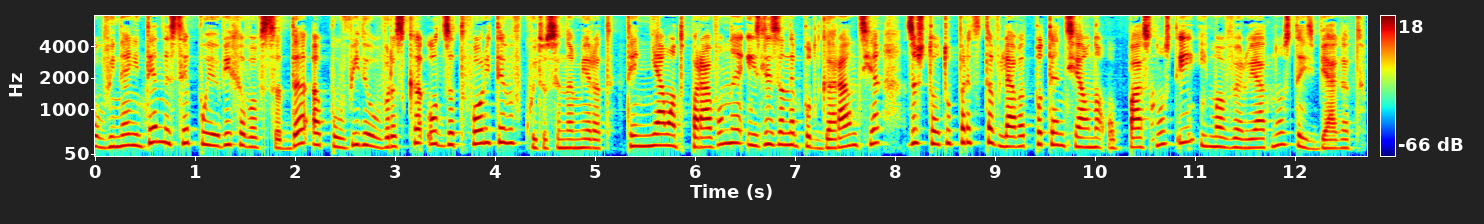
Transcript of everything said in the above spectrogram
Обвинените не се появиха в съда, а по видеовръзка от затворите, в които се намират. Те нямат право на излизане под гаранция, защото представляват потенциална опасност и има вероятност да избягат.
